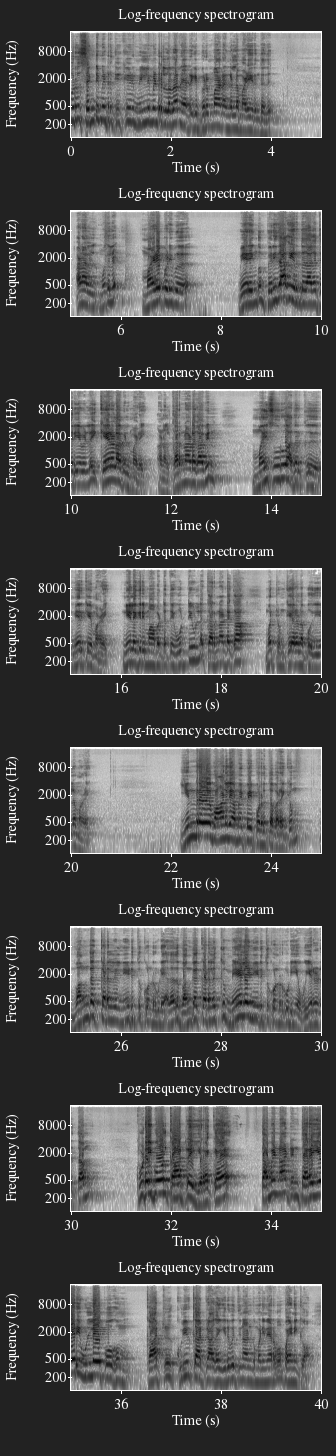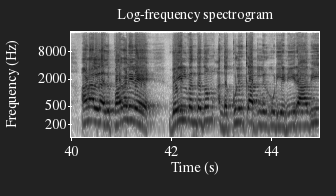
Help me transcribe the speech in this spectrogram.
ஒரு சென்டிமீட்டருக்கு கீழ் மில்லிமீட்டரில் தான் நேற்றைக்கு பெரும்பாலங்களில் மழை இருந்தது. ஆனால் முதலில் மழை பொழிவு வேறெங்கும் பெரிதாக இருந்ததாக தெரியவில்லை. கேரளாவில் மழை ஆனால் கர்நாடகாவின் மைசூரு அதற்கு மேற்கே மழை. நீலகிரி மாவட்டத்தை ஒட்டியுள்ள கர்நாடகா மற்றும் கேரள பகுதியில் மழை. இன்றைய வானிலை அமைப்பை பொறுத்த வரைக்கும் வங்கக்கடலில் நீடித்து கொண்டிருக்கூடிய அதாவது வங்கக்கடலுக்கு மேலே நீடித்து கொண்டிருக்கூடிய உயரழுத்தம் குடைபோல் காற்றை இறக்க தமிழ்நாட்டின் தரையேறி உள்ளே போகும் காற்று குளிர்காற்றாக இருபத்தி நான்கு மணி நேரமும் பயணிக்கும். ஆனால் அது பகலிலே வெயில் வந்ததும் அந்த குளிர்காற்றில் இருக்கக்கூடிய நீராவி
